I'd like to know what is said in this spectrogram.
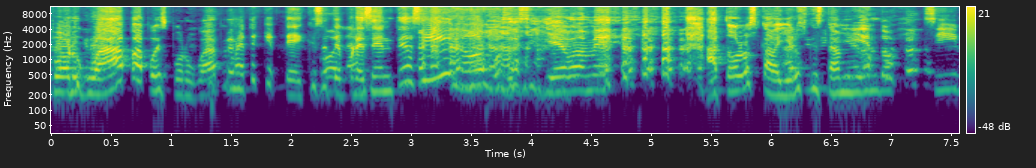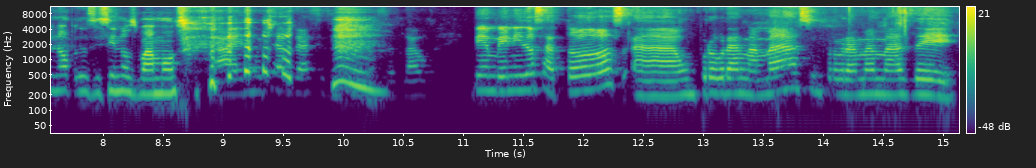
Por guapa, pues por guapa. Imagínate que, te, que se te presente así. No, pues así llévame. A todos los caballeros que están viendo. Sí, no, pues así sí nos vamos. Ay, muchas gracias. Bienvenidos a todos a un programa más, un programa más de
